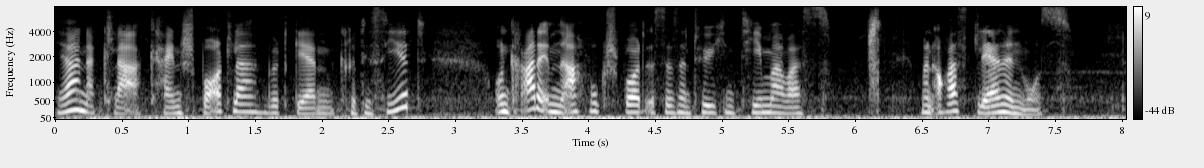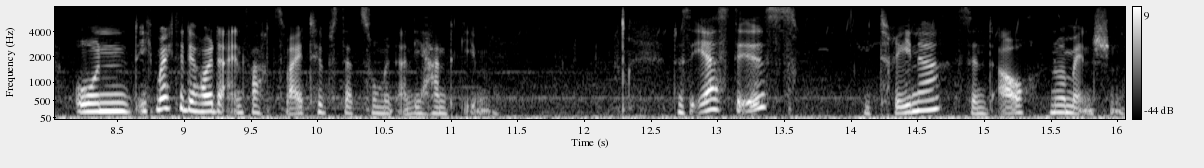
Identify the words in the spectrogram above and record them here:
Ja, na klar, kein Sportler wird gern kritisiert. Und gerade im Nachwuchssport ist das natürlich ein Thema, was man auch erst lernen muss. Und ich möchte dir heute einfach zwei Tipps dazu mit an die Hand geben. Das erste ist, die Trainer sind auch nur Menschen.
